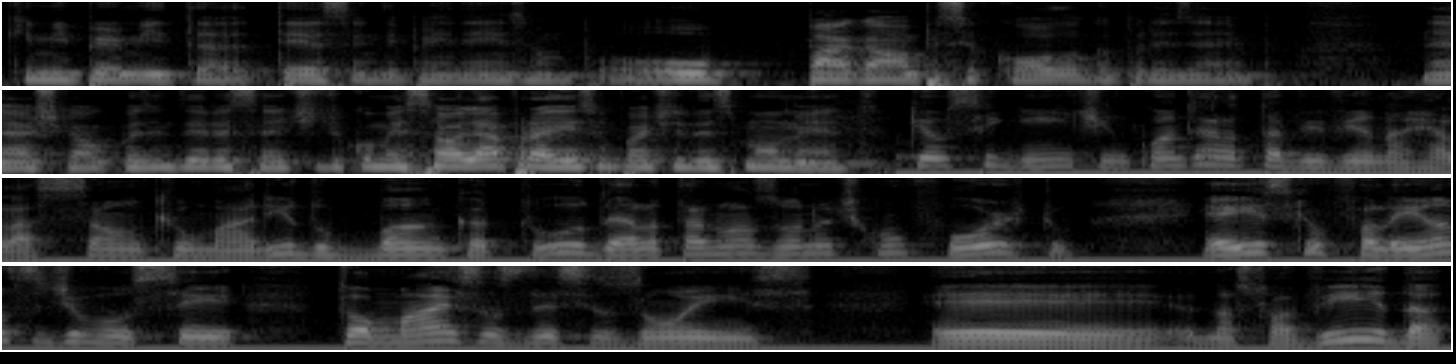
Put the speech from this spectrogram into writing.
que me permita ter essa independência ou pagar uma psicóloga, por exemplo? Né? Acho que é uma coisa interessante de começar a olhar para isso a partir desse momento. Porque é o seguinte, enquanto ela está vivendo a relação que o marido banca tudo, ela está numa zona de conforto. É isso que eu falei, antes de você tomar essas decisões é, na sua vida,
